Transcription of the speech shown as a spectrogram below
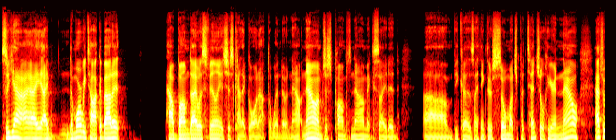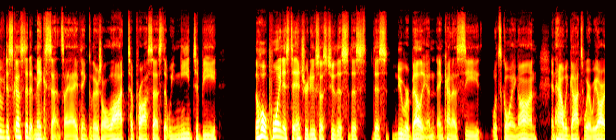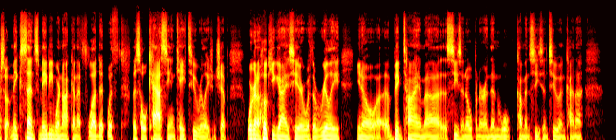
so yeah, I, I, the more we talk about it, how bummed I was feeling, it's just kind of going out the window now. Now I'm just pumped. Now I'm excited um, because I think there's so much potential here. And now, after we've discussed it, it makes sense. I, I think there's a lot to process that we need to be. The whole point is to introduce us to this this this new rebellion and kind of see what's going on and how we got to where we are. So it makes sense. Maybe we're not going to flood it with this whole Cassian K two relationship. We're going to hook you guys here with a really you know a big time uh, season opener, and then we'll come in season two and kind of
